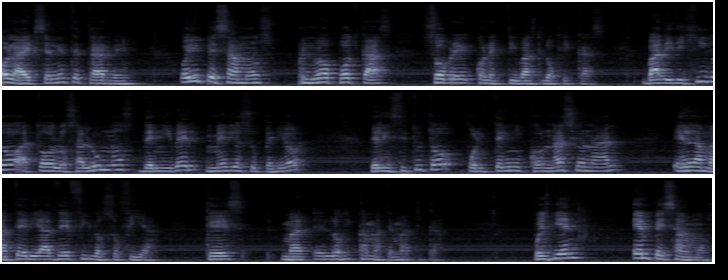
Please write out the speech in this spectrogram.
Hola, excelente tarde. Hoy empezamos un nuevo podcast sobre conectivas lógicas. Va dirigido a todos los alumnos de nivel medio superior del Instituto Politécnico Nacional en la materia de filosofía, que es eh, lógica matemática. Pues bien, empezamos.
